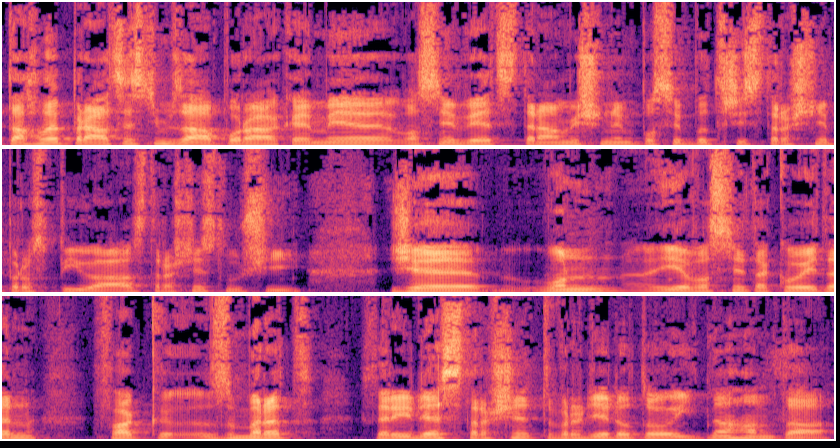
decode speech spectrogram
tahle práce s tím záporákem je vlastně věc, která Mission Impossible 3 strašně prospívá a strašně sluší. Že on je vlastně takový ten fakt zmrt, který jde strašně tvrdě do toho Etna Hunta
